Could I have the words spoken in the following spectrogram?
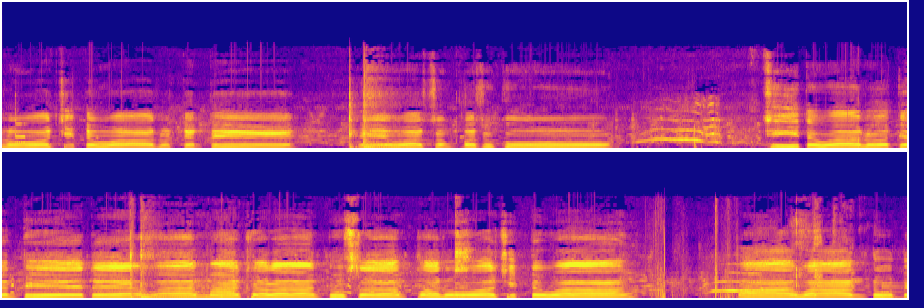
โรชิตวารุจันเตเทวะสัมปัสสุโกชิตวารุจันเตเทวะมาคารันตุสัมปะโรชิตวา ปาวันตุเต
